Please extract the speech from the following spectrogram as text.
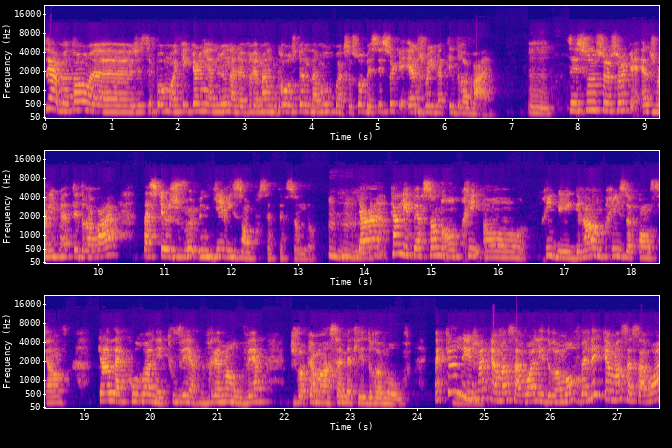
tu sais, mettons, euh, je sais pas, moi, quelqu'un, il y en a une, elle a vraiment une grosse peine d'amour ou quoi que ce soit, ben c'est sûr qu'elle, je vais y mettre les draps verts. Mm. C'est sûr, sûr, sûr qu'elle, je vais y mettre les draps verts parce que je veux une guérison pour cette personne-là. Mm-hmm. quand, quand, les personnes ont pris, ont pris des grandes prises de conscience, quand la couronne est ouverte, vraiment ouverte, je vais commencer à mettre les draps mauves quand les mm. gens commencent à voir les dromos, ben là, ils commencent à savoir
